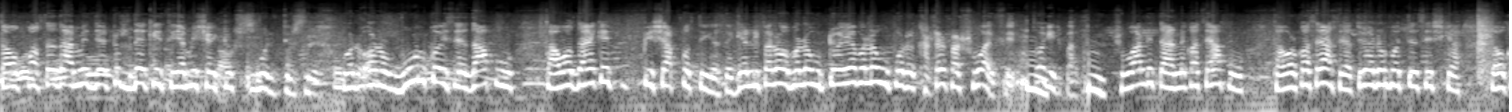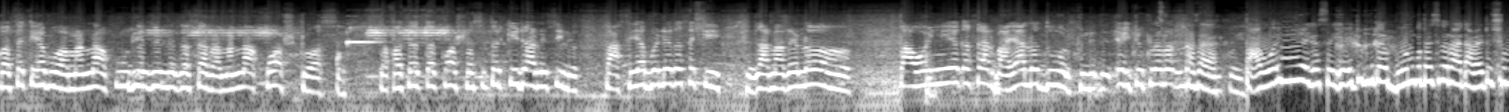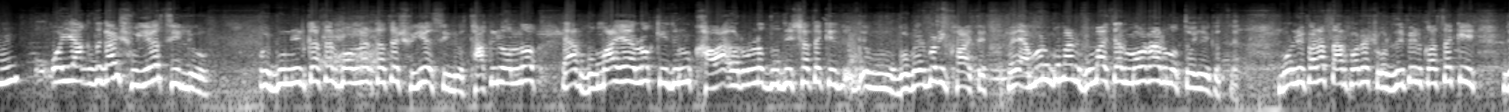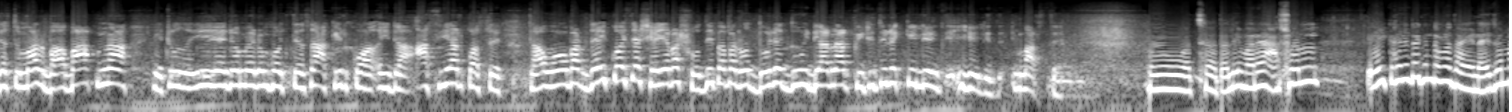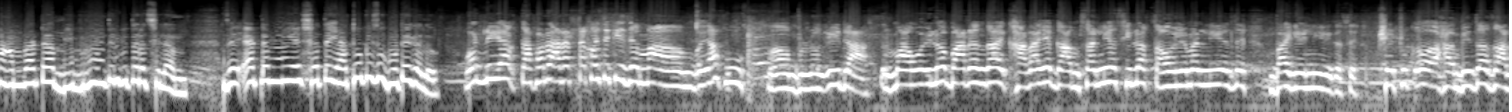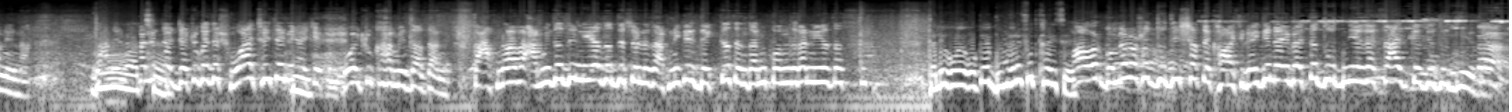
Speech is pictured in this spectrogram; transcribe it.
তাও কছে যে আমি যেটুক দেখেছি আমি সেইটুক বলতেছি। ওর ওর বোন কইছে জাপু তাও দেখে পিসাব করতে গেছে। গেলি পারে ও বলে উঠে। বলে উপরে খাটের পার শুয়াইছে তহির পার। শুয়ালি তাহলে কাছে আপু তা ওর কাছে আছে তুই ওরকম হইতেছিস কে? তো ওর কাছে কেবো আমার না পুড়িয়ে জ্বলে গেছে আর আমার না কষ্ট আছে। তা কাছে তোর কষ্ট আছে তোর কি জানিছিল তা আসিয়া বলে গেছে কি? জানা এলো তা ওই নিয়ে গেছে আর ভাই আলো দুয়ার খুলে এইটুকু আমার আচ্ছা পাওয়াই নিয়ে গেছে এইটুকু বোন কোথায় ছিল রাত আড়াইটার সময়? ওই এক জায়গায় শুয়েছিল। ওই বুনির কাছে আর বলনার কাছে শুয়েছিল। থাকলে হলো আর ঘুমাই এলো, কি দিল খাওয়া ওর হলো দুধের সাথে কি গোবের বাড়ি খাওয়াইছে। ওই এমন ঘুমান ঘুমাইছে আর মরার মতো হয়ে গেছে। মল্লিপাড়া তারপরে সর্দিপির কাছে কি যে তোমার বাবা আপনা একটু এরম এরম হইতেছে আকির এইটা আসিয়ার কাছে। তা ও আবার যেই কইছে, সেই আবার সর্দি আবার ওর দৌড়ে দুই ডান আর পিঠি তুলে কিলে ইয়ে মারছে। ও আচ্ছা তাহলে মানে আসল এই কাহিনীটা কিন্তু আমরা জানি না। এই জন্য আমরা একটা বিভ্রান্তির ভিতরে ছিলাম যে একটা মেয়ের সাথে এত কিছু ঘটে গেল। ওর নিয়ে তারপরে আরেকটা কইছে কি যে মা আপু ইডা মা ওইলো বারান্দায় খাড়াইয়ে গামছা নিয়েছিল তাও এবার নিয়ে যে বাইরে নিয়ে গেছে। সেটুকু জানে না। জানে না, খালি আচ্ছা। যেটুকু যে শোয়া নিয়ে ওইটুকু জানে। তা আপনার আমি যদি নিয়ে যদি চলে যাই আপনি কি দেখতেছেন যে আমি কোন জায়গায় নিয়ে যাচ্ছি? তাহলে ওই ওকে ঘুমের ওষুধ খাইছে? হ্যাঁ ওর ঘুমের ওষুধ দুধের সাথে খাওয়াইছিল। এই দিন এই বাড়িতে দুধ নিয়ে যাচ্ছে চার কেজি দুধ নিয়ে যায়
